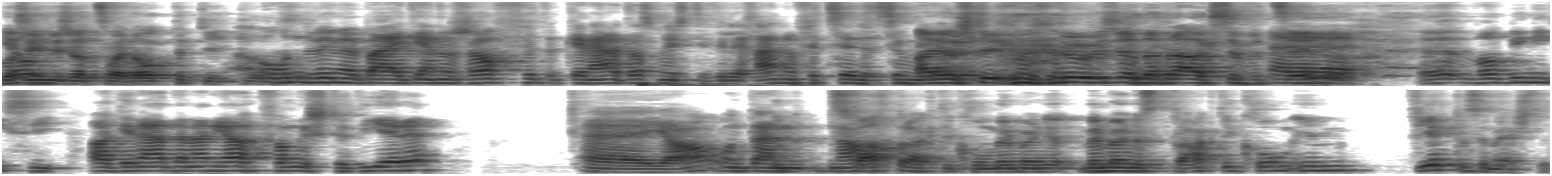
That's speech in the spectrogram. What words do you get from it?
Wahrscheinlich schon zwei Doktortitel. Und wie wir beide ja noch arbeiten, genau das müsste ich vielleicht auch noch erzählen. Zum ah ja, stimmt, du bist ja da draußen erzählen. Äh, äh, wo bin ich gewesen? Ah genau, dann habe ich angefangen zu studieren. Äh, ja, und dann... Und das Fachpraktikum, wir müssen, wir müssen ein Praktikum im Vierten Semester,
